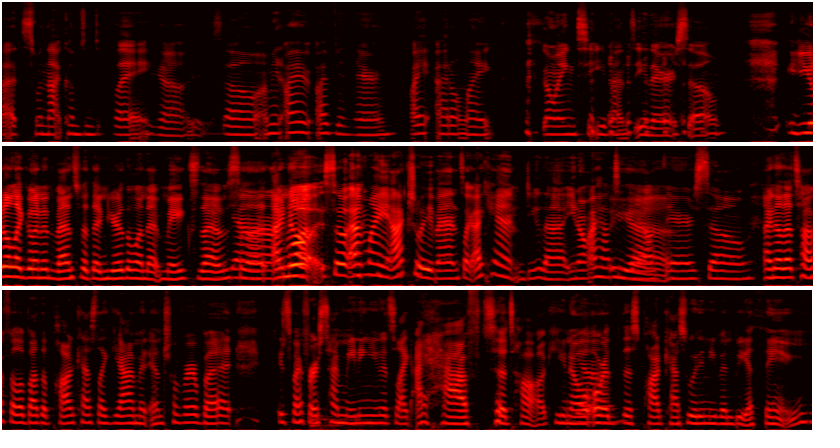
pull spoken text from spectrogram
that's when that comes into play. yeah, yeah, yeah. So I mean I I've been there. I I don't like going to events either. So you don't like going to events, but then you're the one that makes them. So yeah, I know. Well, so at my actual events, like I can't do that. You know, I have to get out there. So I know that's how I feel about the podcast. Like, yeah, I'm an introvert, but it's my first time meeting you. It's like I have to talk, you know, or this podcast wouldn't even be a thing.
